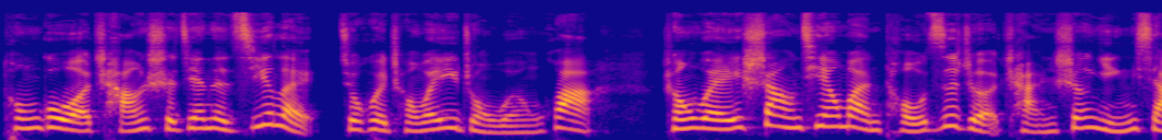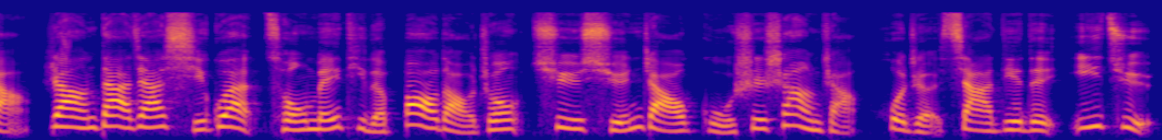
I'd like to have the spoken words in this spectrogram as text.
通过长时间的积累，就会成为一种文化，成为上千万投资者产生影响，让大家习惯从媒体的报道中去寻找股市上涨或者下跌的依据，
